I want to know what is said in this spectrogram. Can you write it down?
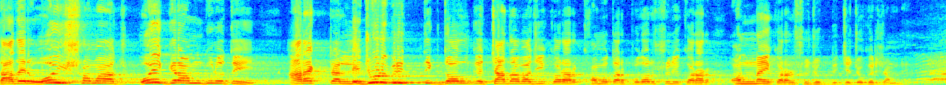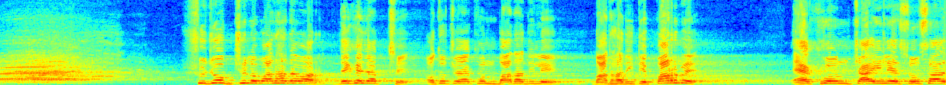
তাদের ওই সমাজ, ওই গ্রামগুলোতেই আর একটা লেজুর ভিত্তিক দলকে চাঁদাবাজি করার, ক্ষমতার প্রদর্শনী করার, অন্যায় করার সুযোগ দিচ্ছে চোখের সামনে। সুযোগ ছিল বাধা দেওয়ার, দেখে যাচ্ছে। অথচ এখন বাধা দিলে বাধা দিতে পারবে? এখন চাইলে সোশ্যাল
